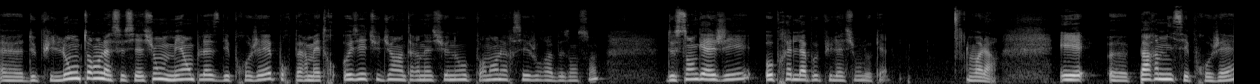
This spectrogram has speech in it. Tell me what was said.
depuis longtemps, l'association met en place des projets pour permettre aux étudiants internationaux, pendant leur séjour à Besançon, de s'engager auprès de la population locale. Voilà. Et parmi ces projets,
